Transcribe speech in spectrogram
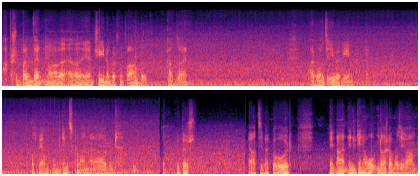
Hab bestimmt beim Wenden oder er hat sich entschieden, ob er schon fahren will. Kann sein. Aber wir es eh übergeben. Muss mir um, um Dings kümmern. Ja, gut. So, typisch. Er hat sie weggeholt. Den, den roten Drescher muss ich haben.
